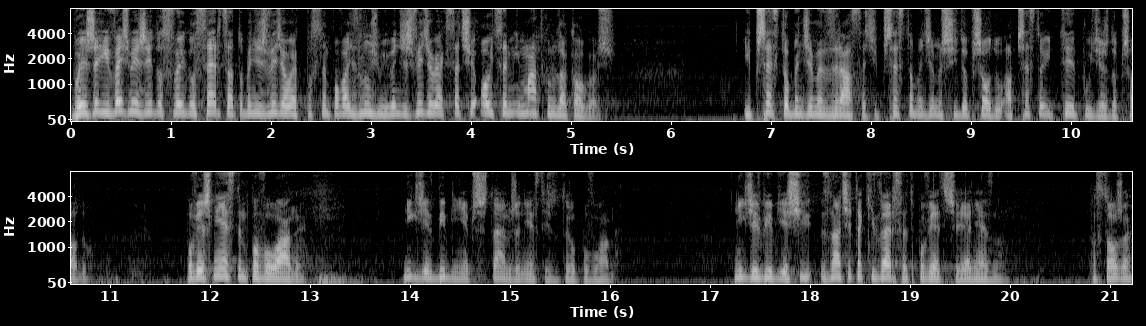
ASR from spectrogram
Bo jeżeli weźmiesz je do swojego serca, to będziesz wiedział, jak postępować z ludźmi, będziesz wiedział, jak stać się ojcem i matką dla kogoś. I przez to będziemy wzrastać, i przez to będziemy szli do przodu, a przez to i ty pójdziesz do przodu. Powiesz, nie jestem powołany. Nigdzie w Biblii nie przeczytałem, że nie jesteś do tego powołany. Nigdzie w Biblii. Jeśli znacie taki werset, powiedzcie, ja nie znam. Pastorze?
